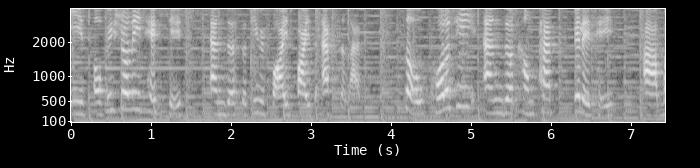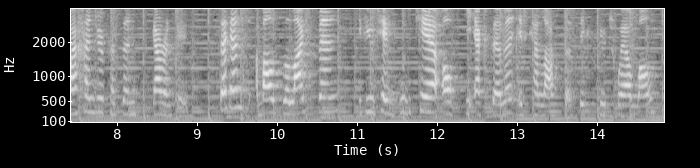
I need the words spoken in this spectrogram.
is officially tested and certified by the Epson Lab. So quality and compatibility are 100% guaranteed. Second, about the lifespan, if you take good care of the X7, it can last 6 to 12 months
